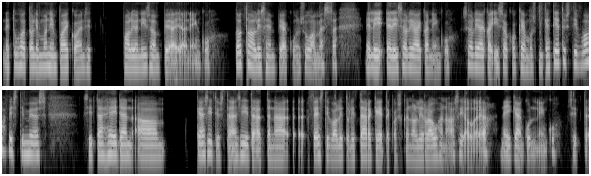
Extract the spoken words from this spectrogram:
Ne tuhot oli monin paikoin sit paljon isompia ja niin kuin totaalisempia kuin Suomessa. Eli, eli se, oli aika, niin kuin, se oli aika iso kokemus, mikä tietysti vahvisti myös sitä heidän ähm, käsitystään siitä, että nämä festivaalit oli tärkeitä, koska ne oli rauhan asialla ja ne ikään kuin, niin kuin sitten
